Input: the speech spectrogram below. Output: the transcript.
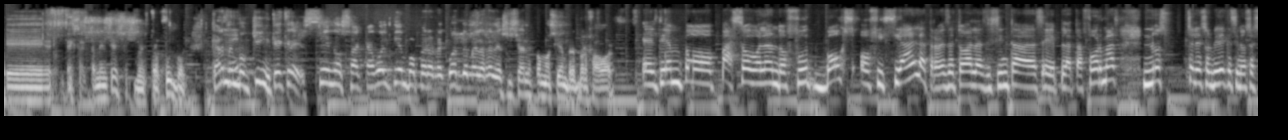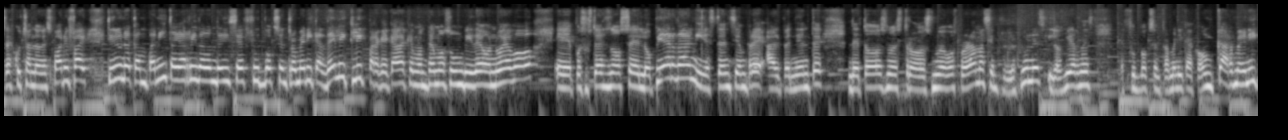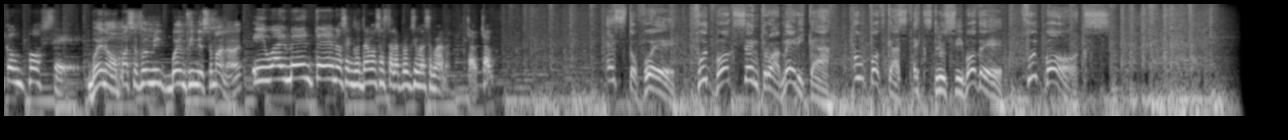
eh, exactamente eso, nuestro fútbol. Carmen Boquín, ¿qué crees? Se nos acabó el tiempo, pero recuérdeme las redes sociales como siempre, por favor. El tiempo pasó volando. Footbox oficial a través de todas las distintas eh, plataformas. No se les olvide que si nos está escuchando en Spotify, tiene una campanita ahí arriba donde dice Footbox Centroamérica. Dele clic para que cada que montemos un video nuevo, eh, pues ustedes no se lo pierdan y estén siempre al pendiente de todos nuestros nuevos programas, siempre los lunes y los viernes de Footbox Centroamérica con Carmen y con José. Bueno, pase fue un buen fin de semana. ¿eh? Igualmente, nos encontramos hasta la próxima semana. Chao, chao. Esto fue Footbox Centroamérica, un podcast exclusivo de Footbox.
